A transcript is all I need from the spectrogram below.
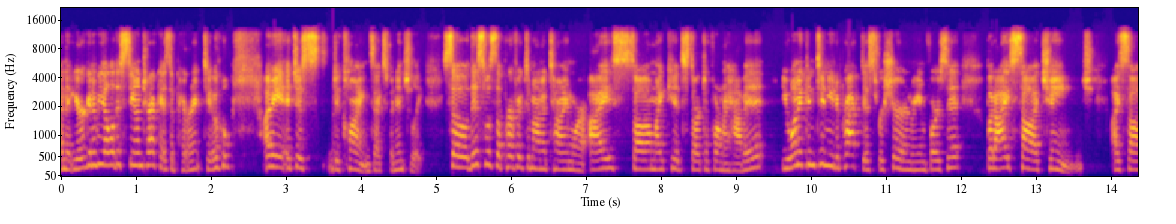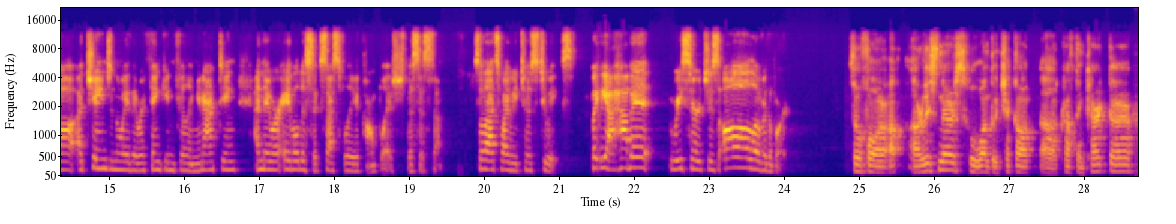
and that you're going to be able to stay on track as a parent too, I mean, it just declines exponentially. So, this was the perfect amount of time where I saw my kids start to form a habit You want to continue to practice for sure and reinforce it. But I saw a change. I saw a change in the way they were thinking, feeling, and acting, and they were able to successfully accomplish the system. So that's why we chose two weeks. But yeah, habit research is all over the board. So for our listeners who want to check out uh, crafting character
